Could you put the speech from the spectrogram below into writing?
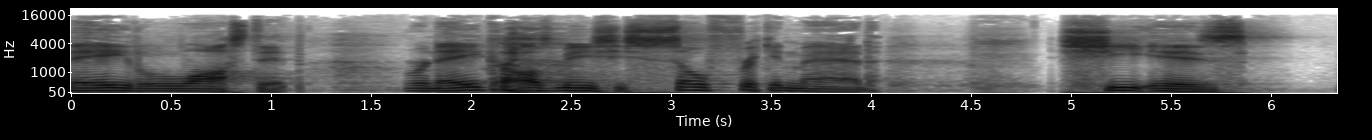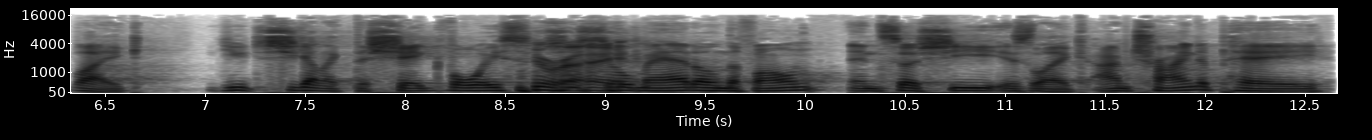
They lost it. Renee calls me, she's so freaking mad. She is like you she got like the shake voice. She's Right. so mad on the phone. And so she is like, I'm trying to pay.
